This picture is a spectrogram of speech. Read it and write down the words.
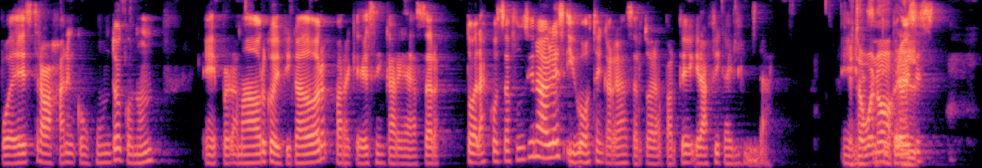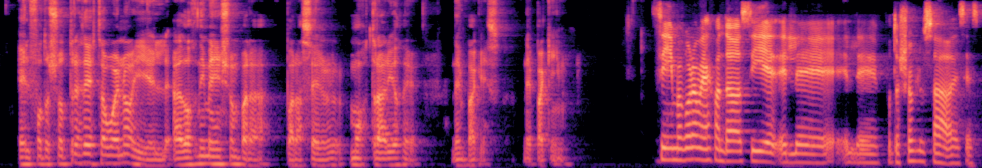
puedes trabajar en conjunto con un eh, programador codificador para que él se encargue de hacer todas las cosas funcionables y vos te encargas de hacer toda la parte gráfica y linda. está bueno, el, el, Photoshop 3D está bueno y el Adobe Dimension para, para hacer mostrarios de, de empaques, de packing. Sí, me acuerdo que me habías contado, sí, el de, el de Photoshop lo usaba a veces.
